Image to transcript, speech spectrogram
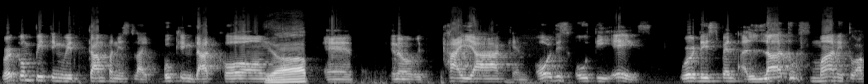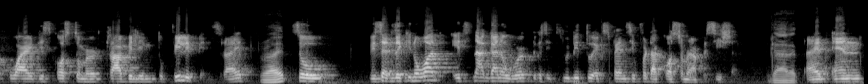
we're competing with companies like Booking.com Yup. and you know with Kayak and all these OTAs where they spend a lot of money to acquire this customer traveling to Philippines, right? Right. So we said like, you know what, it's not gonna work because it will be too expensive for that customer acquisition Got it. right? And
